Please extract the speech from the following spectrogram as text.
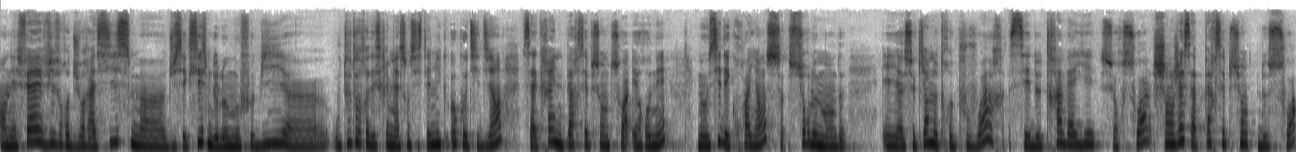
En effet, vivre du racisme, euh, du sexisme, de l'homophobie euh, ou toute autre discrimination systémique au quotidien, ça crée une perception de soi erronée, mais aussi des croyances sur le monde. Et euh, ce qui est notre pouvoir, c'est de travailler sur soi, changer sa perception de soi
